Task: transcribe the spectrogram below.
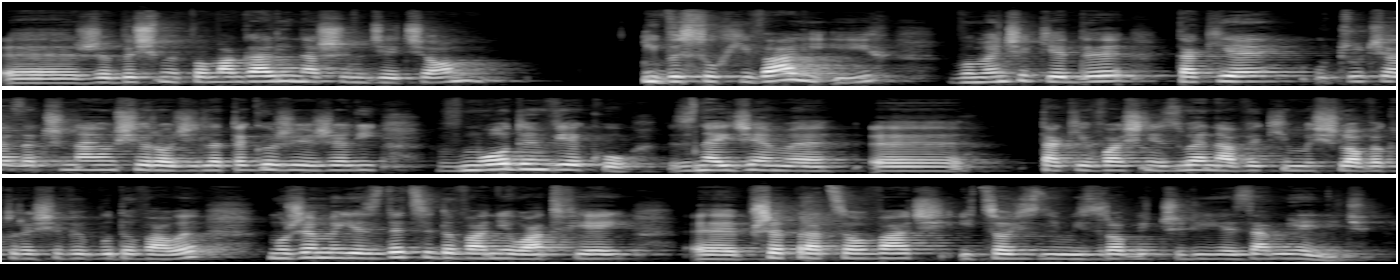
e, żebyśmy pomagali naszym dzieciom i wysłuchiwali ich w momencie, kiedy takie uczucia zaczynają się rodzić. Dlatego, że jeżeli w młodym wieku znajdziemy e, takie właśnie złe nawyki myślowe, które się wybudowały, możemy je zdecydowanie łatwiej e, przepracować i coś z nimi zrobić, czyli je zamienić.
